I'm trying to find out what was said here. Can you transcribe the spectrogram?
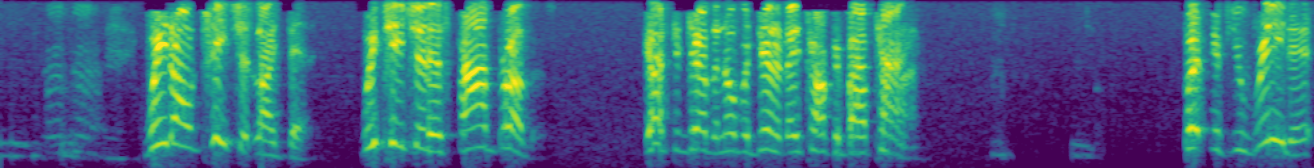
Mm-hmm. We don't teach it like that. We teach it as five brothers got together and over dinner they talked about time. But if you read it,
